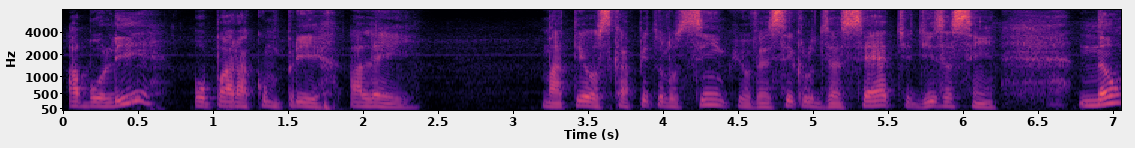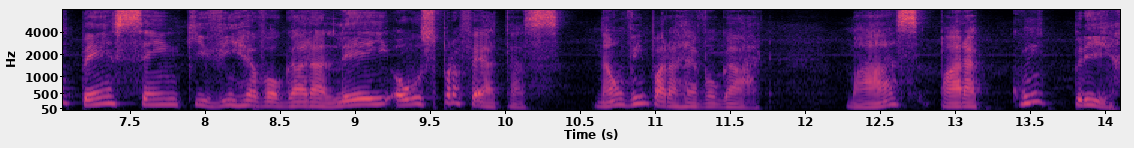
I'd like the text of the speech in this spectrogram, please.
abolir ou para cumprir a lei? Mateus capítulo 5, o versículo 17 diz assim: Não pensem que vim revogar a lei ou os profetas. Não vim para revogar, mas para cumprir.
